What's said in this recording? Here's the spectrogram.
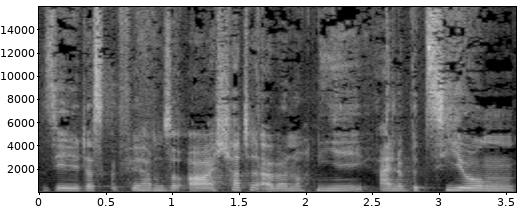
sie das Gefühl haben, so, oh, ich hatte aber noch nie eine Beziehung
